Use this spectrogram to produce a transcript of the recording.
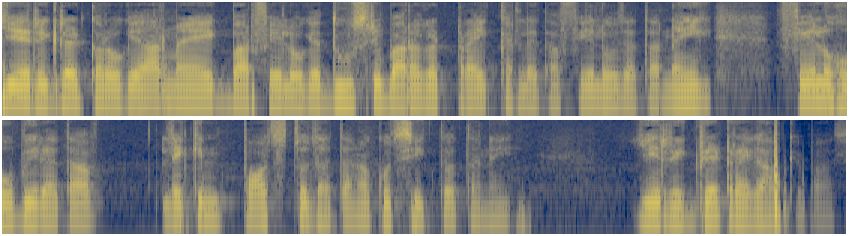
ये रिग्रेट करोगे, यार मैं एक बार फेल हो गया, दूसरी बार अगर ट्राई कर लेता फेल हो जाता, नहीं फेल हो भी रहता, लेकिन पहुँच तो जाता ना, कुछ सीख तो होता नहीं। ये रिग्रेट रहेगा आपके पास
